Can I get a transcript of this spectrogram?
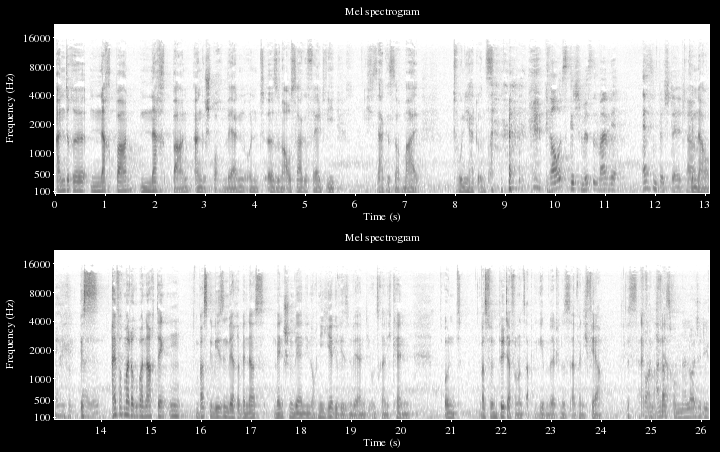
andere Nachbarn, Nachbarn angesprochen werden und äh, so eine Aussage fällt wie, ich sage es nochmal, Toni hat uns Rausgeschmissen, weil wir Essen bestellt haben. Genau. Ey, so Ist einfach mal darüber nachdenken, was gewesen wäre, wenn das Menschen wären, die noch nie hier gewesen wären, die uns gar nicht kennen. Und was für ein Bild da von uns abgegeben wird. Und das ist einfach nicht fair. Das ist Ja, vor allem andersrum, ne? Leute, die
